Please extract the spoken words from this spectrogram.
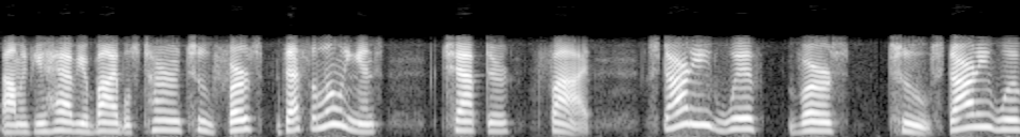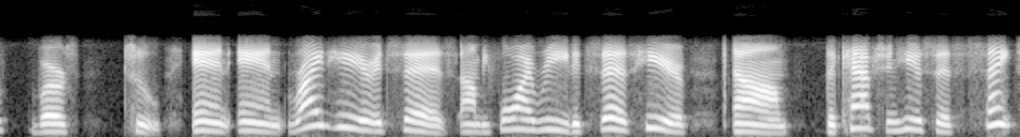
um, if you have your Bibles, turn to First Thessalonians chapter 5. Starting with verse 2. Starting with verse 2. And and right here it says, um, before I read, it says here, um, the caption here says, Saints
